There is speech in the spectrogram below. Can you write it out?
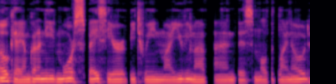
Okay, I'm going to need more space here between my UV map and this multiply node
